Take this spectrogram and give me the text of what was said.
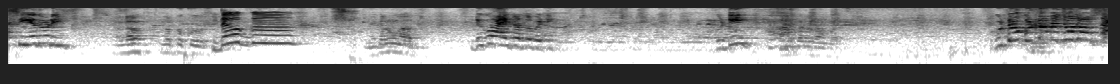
si लो लो पकू दुगु निकलूँगा। देखो हाई कर दो बेटी। गुड्डी। निकल रहा हूँ बस गुड्डू गुड्डू में जो जाओ उससे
